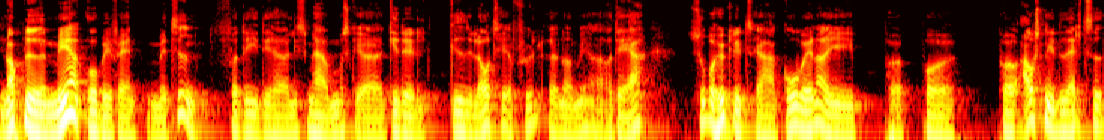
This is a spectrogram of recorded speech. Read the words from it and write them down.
nok blevet mere OB-fan med tiden, fordi det har ligesom har måske givet det, givet det lov til at fylde noget mere, og det er super hyggeligt. Jeg har gode venner i, på, på, på afsnittet altid,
